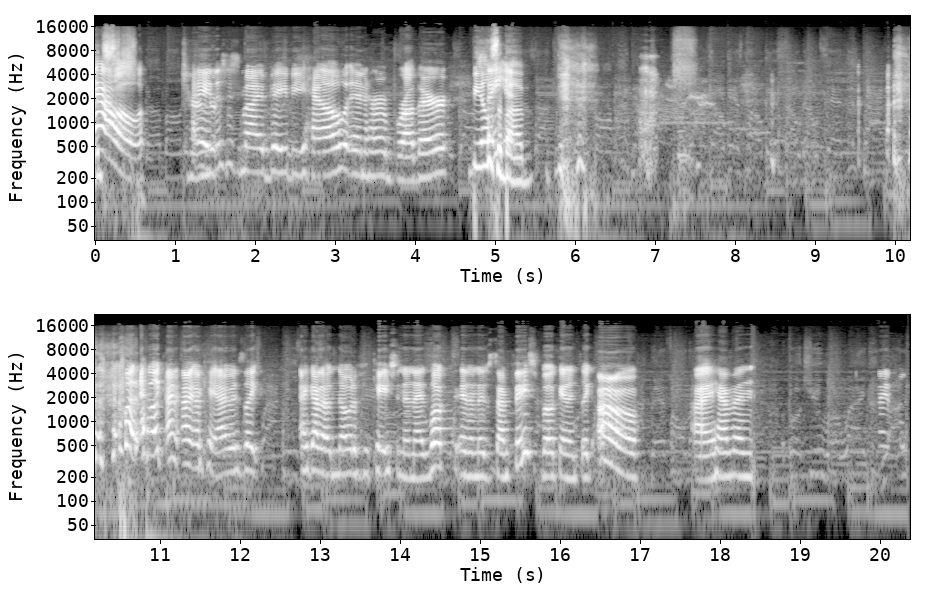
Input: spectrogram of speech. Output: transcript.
Hell. Hey, this is my baby Hell and her brother. Beelzebub. But like, I, I okay, I was like, I got a notification and I looked and then it's on Facebook and it's like, oh, I haven't. My old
